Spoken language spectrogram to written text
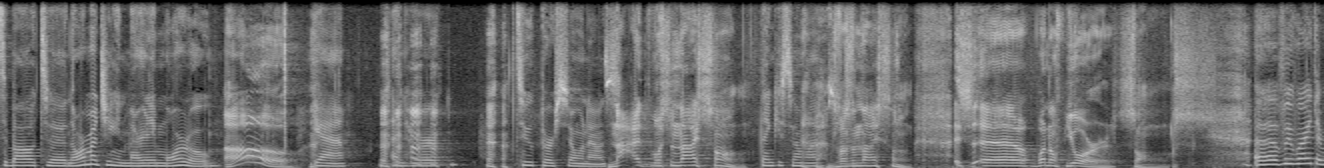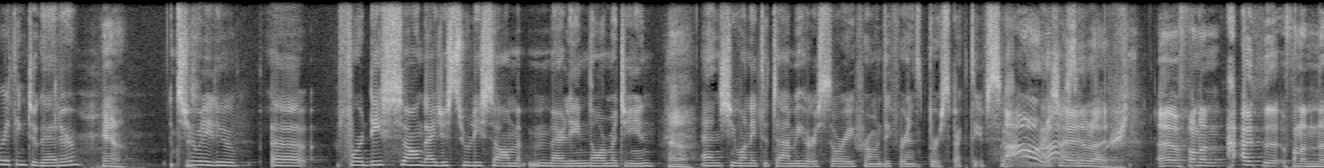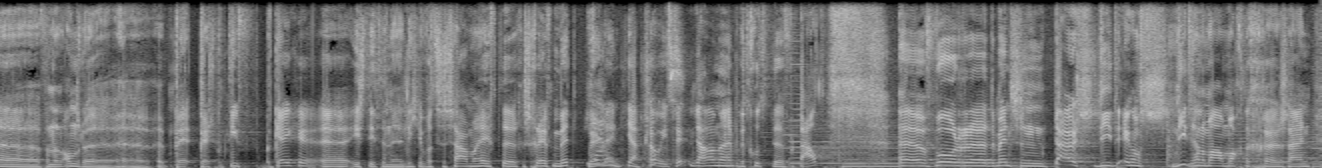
It's about uh, Norma Jean, Marilyn Monroe. Oh. Yeah, and her two personas. Nah, it was a nice song. Thank you so much. it was a nice song. It's uh, one of your songs. Uh, we write everything together. Yeah. truly do. Uh, for this song, I just truly saw Marilyn Norma Jean, yeah. and she wanted to tell me her story from a different perspective. So oh, right, right. Uh, van, een, uit de, van, een, uh, van een andere uh, perspectief bekeken... is dit een liedje wat ze samen heeft geschreven met. Ja, ja zoiets. Hè? Ja, dan heb ik het goed vertaald. voor de mensen thuis die het Engels niet helemaal machtig zijn...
